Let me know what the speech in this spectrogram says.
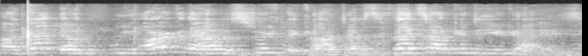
on that note, we are going to have a Strictly contest. Does that sound good to you guys?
